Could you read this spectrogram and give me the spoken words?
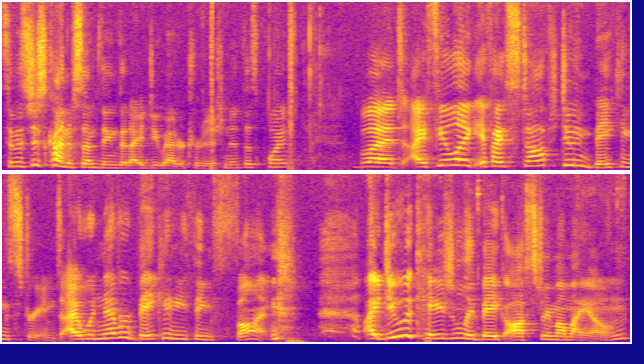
So it's just kind of something that I do out of tradition at this point. But I feel like if I stopped doing baking streams, I would never bake anything fun. I do occasionally bake off stream on my own,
